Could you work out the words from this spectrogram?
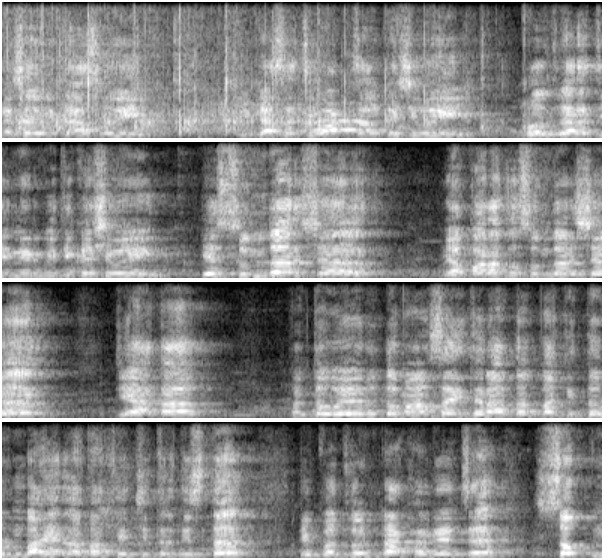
कसं विकास होईल? विकासाची वाटचाल कशी होईल? रोजगाराची निर्मिती कशी होईल? हे सुंदर शहर व्यापाराचं सुंदर शहर जे आता फक्त वयोवृद्ध माणसं इथे राहतात बाकी तरुण बाहेर जातात हे चित्र दिसतं. ते बदलून टाकायचं स्वप्न.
